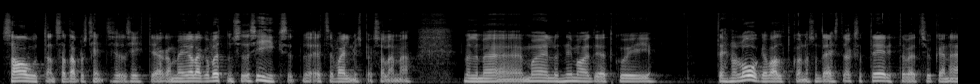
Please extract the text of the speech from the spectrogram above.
saavutanud sada protsenti seda sihti, aga me ei ole ka võtnud seda sihiks, et, et see valmis peaks olema. me oleme mõelnud niimoodi, et kui tehnoloogia valdkonnas on täiesti aktsepteeritav, et niisugune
